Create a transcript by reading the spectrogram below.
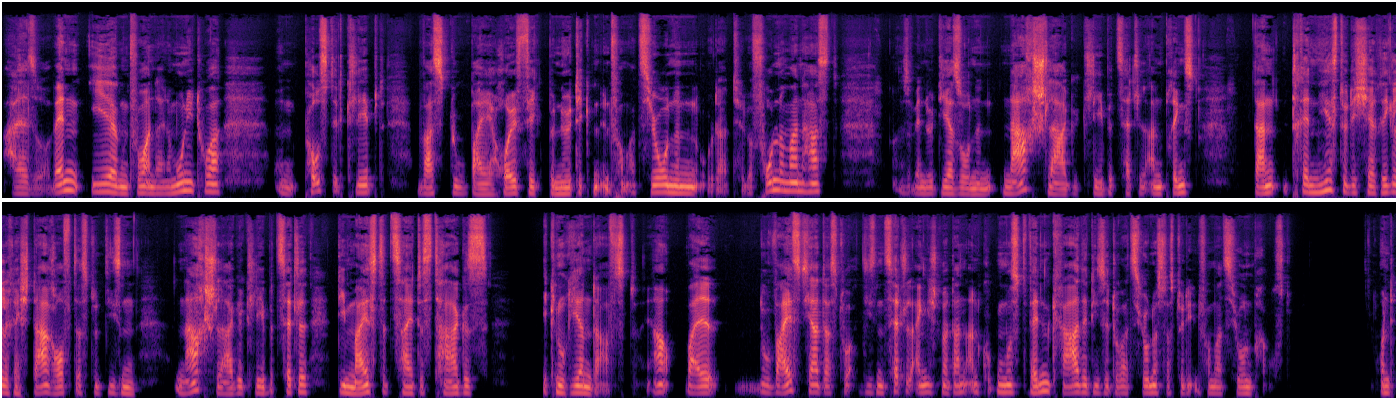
Also, wenn irgendwo an deinem Monitor ein Post-it klebt, was du bei häufig benötigten Informationen oder Telefonnummern hast, also wenn du dir so einen Nachschlageklebezettel anbringst, dann trainierst du dich ja regelrecht darauf, dass du diesen Nachschlageklebezettel die meiste Zeit des Tages ignorieren darfst. Ja, weil du weißt ja, dass du diesen Zettel eigentlich nur dann angucken musst, wenn gerade die Situation ist, dass du die Information brauchst. Und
